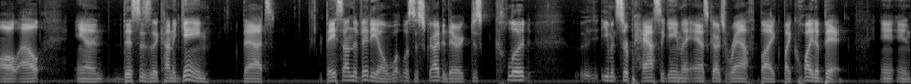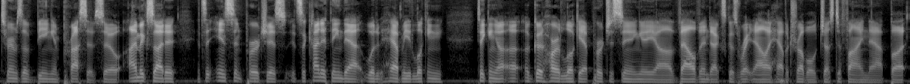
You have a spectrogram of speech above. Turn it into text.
all out, and this is the kind of game that, based on the video, what was described in there, just could even surpass a game like Asgard's Wrath by by quite a bit in, in terms of being impressive. So I'm excited. It's an instant purchase. It's the kind of thing that would have me looking taking a, a good hard look at purchasing a uh, Valve Index because right now I have a trouble justifying that. But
